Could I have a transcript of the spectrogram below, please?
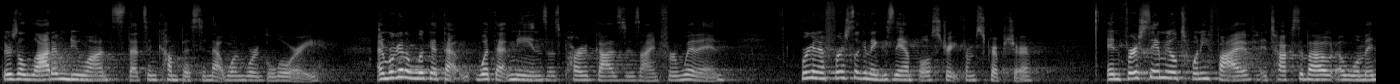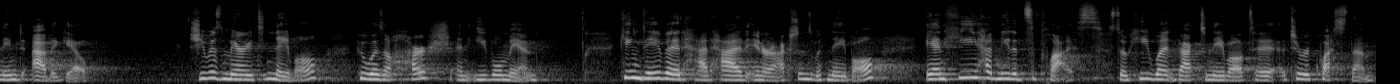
There's a lot of nuance that's encompassed in that one word glory. And we're going to look at that, what that means as part of God's design for women. We're going to first look at an example straight from Scripture. In 1 Samuel 25, it talks about a woman named Abigail. She was married to Nabal, who was a harsh and evil man. King David had had interactions with Nabal, and he had needed supplies. So he went back to Nabal to, to request them,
